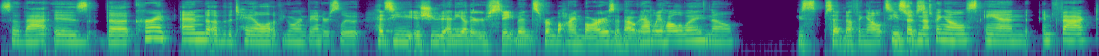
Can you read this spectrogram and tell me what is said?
So that is the current end of the tale of Joran van der Sloot. Has he issued any other statements from behind bars about Natalee Holloway? No. He's said nothing else. He He's said just- nothing else. And in fact,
